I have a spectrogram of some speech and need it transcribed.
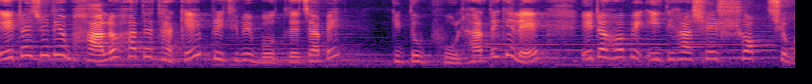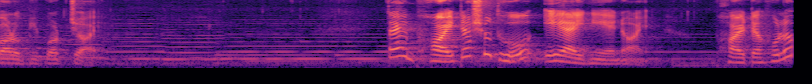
এটা যদি ভালো হাতে থাকে, পৃথিবী বদলে যাবে, কিন্তু ভুল হাতে গেলে এটা হবে ইতিহাসের সবচেয়ে বড় বিপর্যয়। তাই ভয়টা শুধু এআই নিয়ে নয়, ভয়টা হলো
